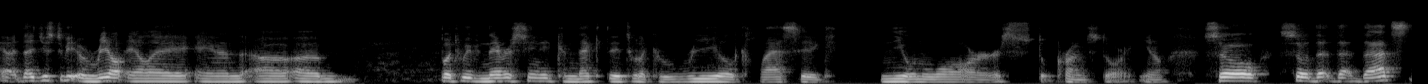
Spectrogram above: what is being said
Uh, that used to be a real LA, and uh, um, but we've never seen it connected to like a real classic neo noir st- crime story. You know, so so that that that's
